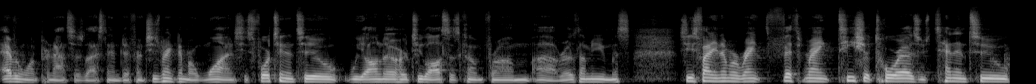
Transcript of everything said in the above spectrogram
everyone pronounces her last name different. She's ranked number one. She's 14 and 2. We all know her two losses come from uh, Rose Namajunas. She's fighting number ranked, fifth ranked Tecia Torres, who's 10 and 2.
